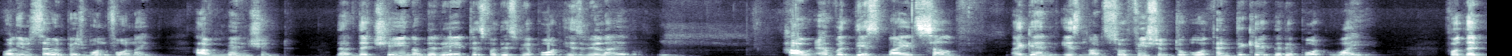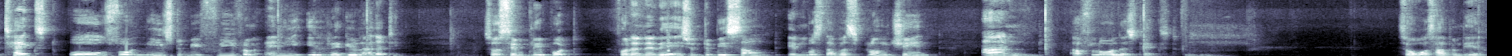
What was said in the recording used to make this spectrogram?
volume 7, page 149, have mentioned that the chain of narrators for this report is reliable. However, this by itself, again, is not sufficient to authenticate the report. Why? For the text also needs to be free from any irregularity. So, simply put, for a narration to be sound, it must have a strong chain and a flawless text. So, what's happened here?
